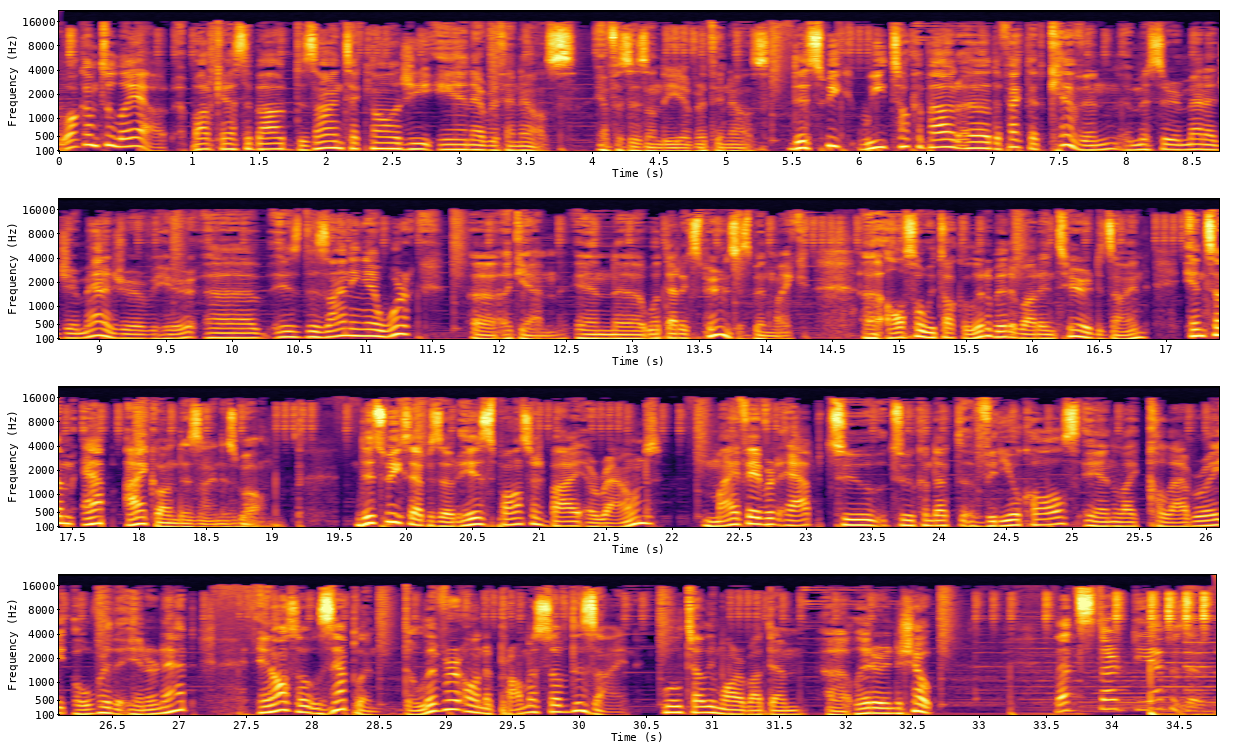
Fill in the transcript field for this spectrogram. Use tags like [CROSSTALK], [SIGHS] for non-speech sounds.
Welcome to Layout, a podcast about design, technology, and everything else. Emphasis on the everything else. This week, we talk about uh, the fact that Kevin, Mr. Manager Manager over here, uh, is designing a work uh, again and uh, what that experience has been like. Uh, also, we talk a little bit about interior design and some app icon design as well. This week's episode is sponsored by Around, my favorite app to to conduct video calls and like collaborate over the internet. And also Zeplin deliver on the promise of design. We'll tell you more about them uh, later in the show. Let's start the episode.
